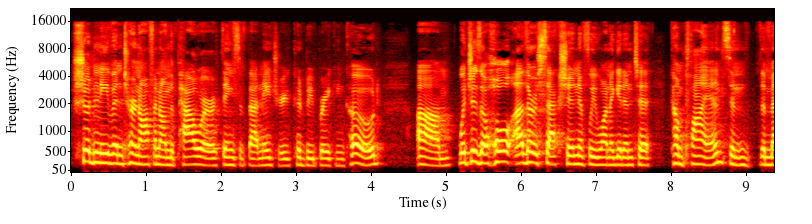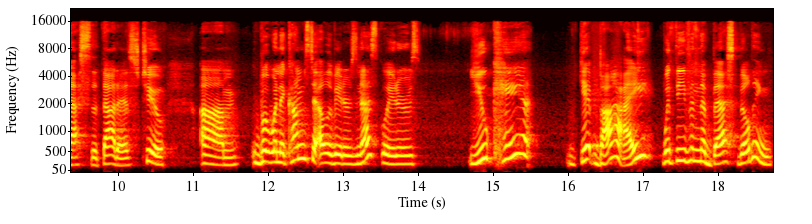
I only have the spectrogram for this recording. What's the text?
shouldn't even turn off and on the power, or things of that nature. You could be breaking code, um, which is a whole other section if we want to get into compliance and the mess that that is too. Um, but when it comes to elevators and escalators, you can't get by with even the best building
